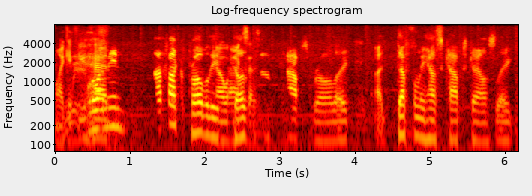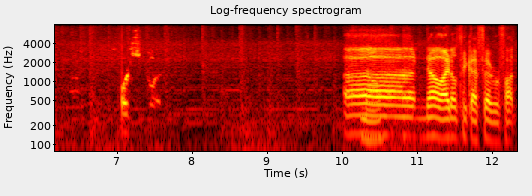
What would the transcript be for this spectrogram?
Like if you Well, I mean, Afak probably no does have caps, bro. Like, it definitely has caps chaos. Like, for sure. Uh, no, I don't think I've ever fought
